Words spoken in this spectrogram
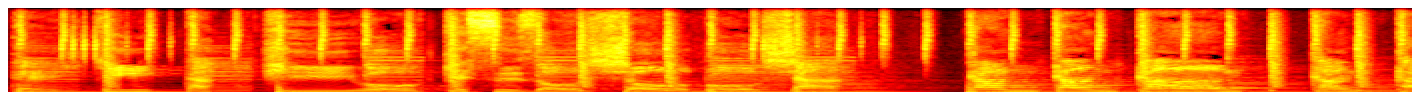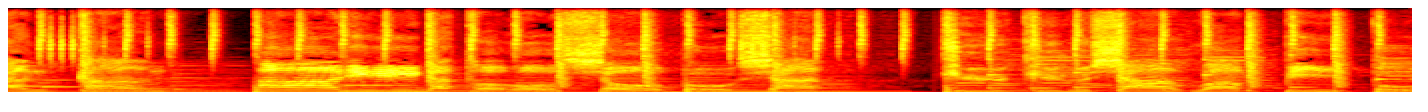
てきた火を消すぞ消防車。カンカンカンカンカンカン。ありがとう消防車。救急車はピーポー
